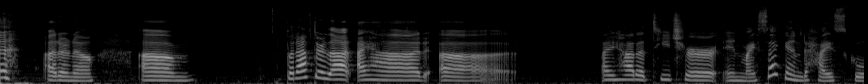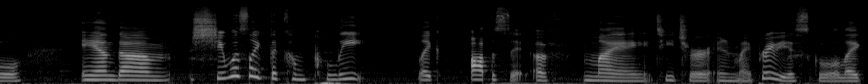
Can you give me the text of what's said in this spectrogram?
I don't know. Um, but after that, I had uh, I had a teacher in my second high school, and um, she was like the complete like opposite of my teacher in my previous school. Like,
